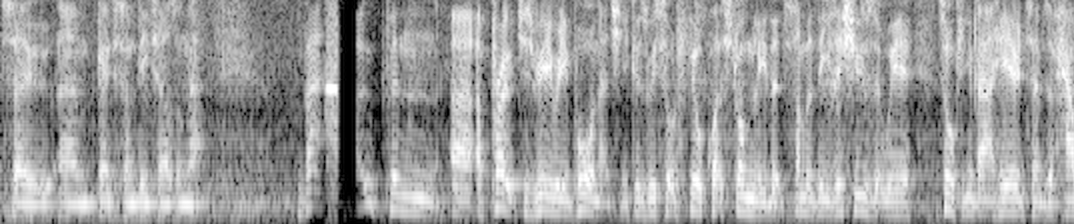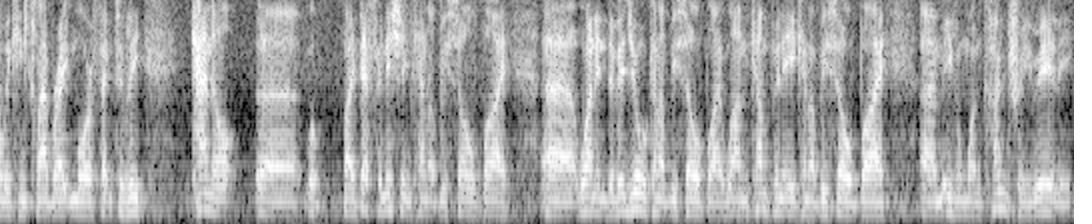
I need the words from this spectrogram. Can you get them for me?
So um, going into some details on that. That open uh, approach is really, really important actually because we sort of feel quite strongly that some of these issues that we're talking about here in terms of how we can collaborate more effectively cannot, uh, well, by definition, cannot be solved by uh, one individual, cannot be solved by one company, cannot be solved by um, even one country, really.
